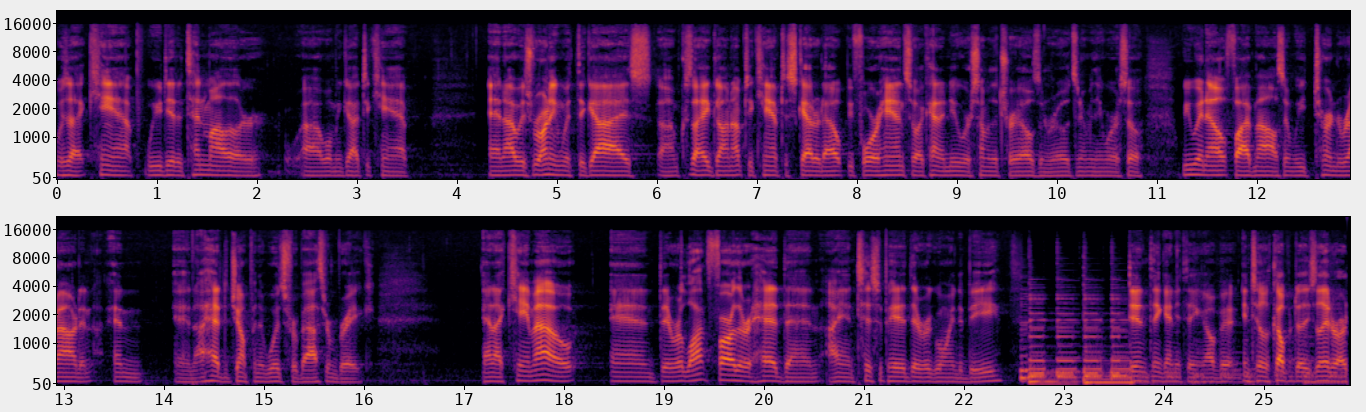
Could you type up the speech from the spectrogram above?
was at camp. We did a 10 miler uh, when we got to camp. And I was running with the guys because um, I had gone up to camp to scout it out beforehand, so I kind of knew where some of the trails and roads and everything were. So we went out five miles and we turned around and, and, and I had to jump in the woods for a bathroom break. And I came out and they were a lot farther ahead than I anticipated they were going to be. Didn't think anything of it until a couple days later, our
